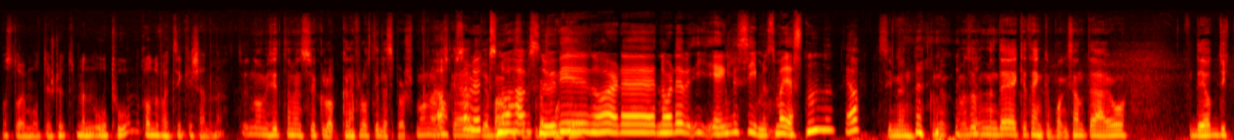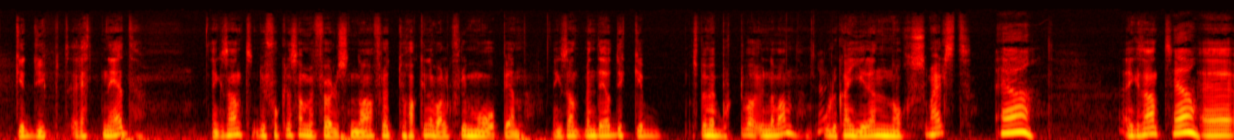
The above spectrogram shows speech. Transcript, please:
å stå imot til slutt. Men O2 kan du faktisk ikke kjenne. Du, når vi sitter med en psykolog, kan jeg få lov til å stille spørsmål? eller skal jeg Absolutt. bare Nå, her snur vi? Nå er det, nå er det egentlig Simen som er gjesten. Ja. Simen, men, men det jeg ikke tenker på, ikke sant? det er jo det å dykke dypt rett ned. Ikke sant? Du får ikke den samme følelsen da, for at du har ikke noe valg, for du må opp igjen. Ikke sant? Men det å dykke svømme bortover under vann, hvor du kan gi deg når som helst ja. Ikke sant? ja. Eh,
